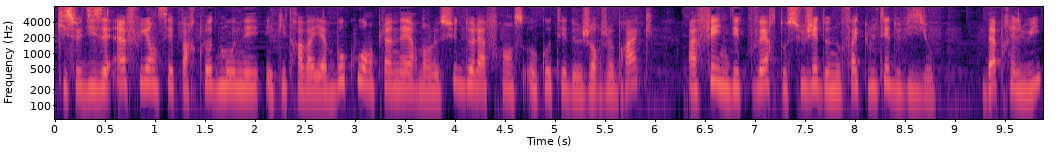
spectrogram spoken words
qui se disait influencé par Claude Monet et qui travailla beaucoup en plein air dans le sud de la France aux côtés de Georges Braque, a fait une découverte au sujet de nos facultés de vision. D'après lui,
